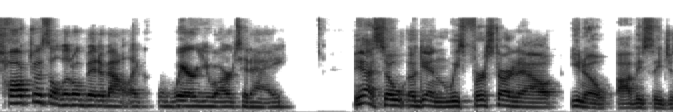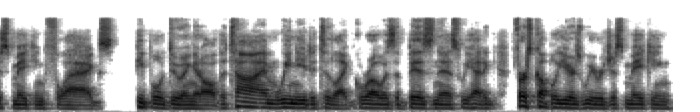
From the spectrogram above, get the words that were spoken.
talk to us a little bit about like where you are today. Yeah. So again, we first started out, you know, obviously just making flags. People doing it all the time. We needed to like grow as a business. We had a first couple of years we were just making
